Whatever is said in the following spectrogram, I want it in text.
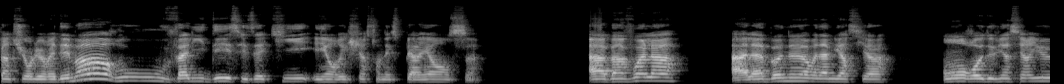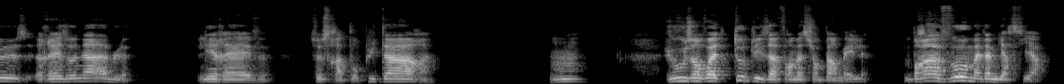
Peinturlurer des morts ou valider ses acquis et enrichir son expérience? Ah ben voilà, à la bonne heure, Madame Garcia. On redevient sérieuse, raisonnable. Les rêves, ce sera pour plus tard. Hmm? Je vous envoie toutes les informations par mail. Bravo, Madame Garcia.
